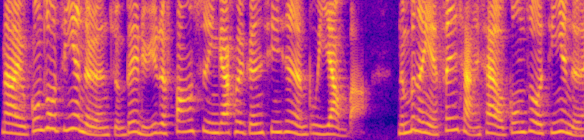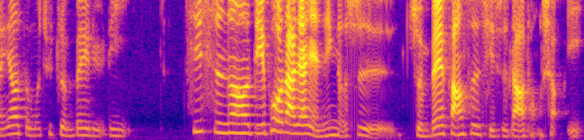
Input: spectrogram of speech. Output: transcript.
那有工作经验的人准备履历的方式，应该会跟新鲜人不一样吧？能不能也分享一下有工作经验的人要怎么去准备履历？其实呢，跌破大家眼镜的是准备方式，其实大同小异。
